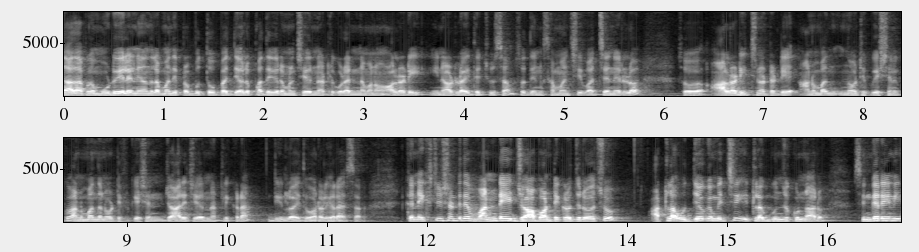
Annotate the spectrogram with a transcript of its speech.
దాదాపుగా మూడు వేల ఎనిమిది వందల మంది ప్రభుత్వ ఉపాధ్యాయులు పదవి విరమణ చేరినట్లు కూడా నిన్న మనం ఆల్రెడీ ఈనాడులో అయితే చూసాం. సో దీనికి సంబంధించి వచ్చే నెలలో సో ఆల్రెడీ ఇచ్చినటువంటి అనుబంధ నోటిఫికేషన్కు అనుబంధ నోటిఫికేషన్ జారీ చేయనున్నట్లు ఇక్కడ దీనిలో అయితే ఓరల్గా రాశారు. ఇక నెక్స్ట్ చూసినట్టయితే వన్ డే జాబ్ అంటే ఇక్కడ చూడవచ్చు. అట్లా ఉద్యోగం ఇచ్చి ఇట్లా గుంజుకున్నారు. Singareni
